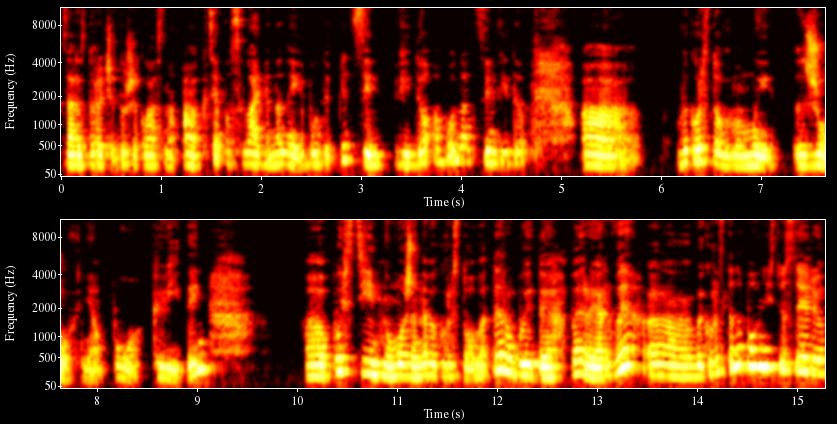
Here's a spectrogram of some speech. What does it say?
Зараз, до речі, дуже класна акція. Посилання на неї буде під цим відео або над цим відео. Використовуємо ми з жовтня по квітень. Е, Постійно можна не використовувати, робити перерви. Е, Використали повністю серію,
